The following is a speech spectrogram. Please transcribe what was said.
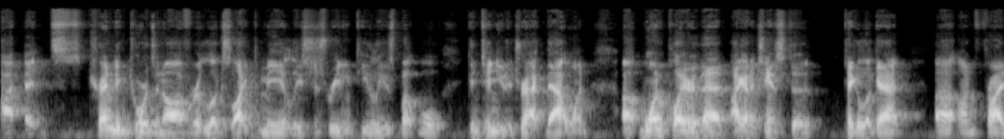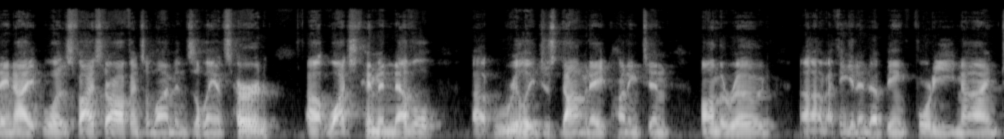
I, it's trending towards an offer. It looks like to me, at least, just reading tea leaves. But we'll continue to track that one. Uh, one player that I got a chance to take a look at uh, on Friday night was five-star offensive lineman Zalance Heard. Uh, watched him and Neville uh, really just dominate Huntington on the road. Um, I think it ended up being 49-12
